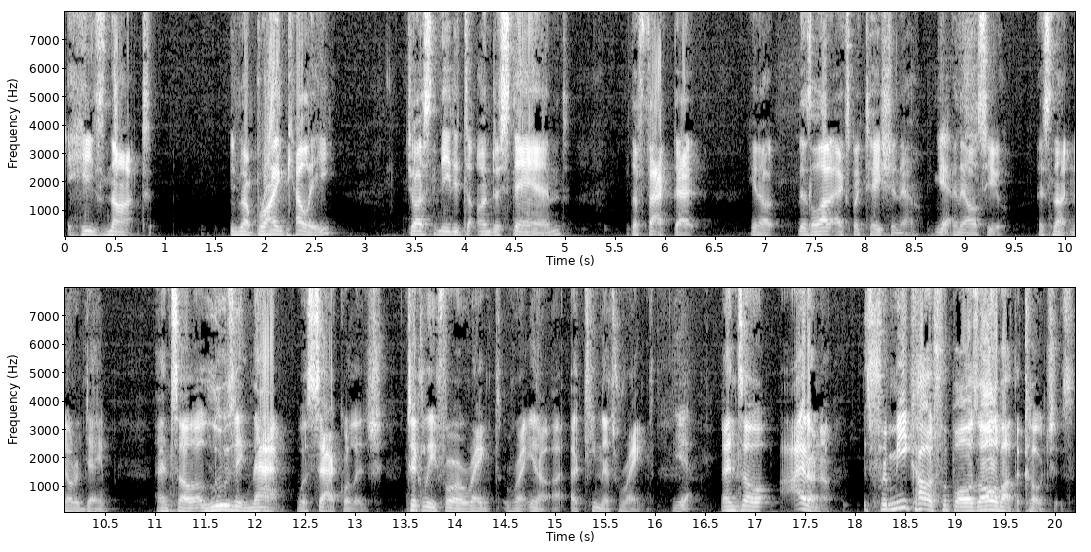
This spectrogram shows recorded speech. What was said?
he's not. You know, Brian Kelly just needed to understand the fact that you know there's a lot of expectation now Yes. in LSU. It's not Notre Dame, and so losing that was sacrilege, particularly for a ranked, you know, a, a team that's ranked. Yeah. And so I don't know. For me, college football is all about the coaches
